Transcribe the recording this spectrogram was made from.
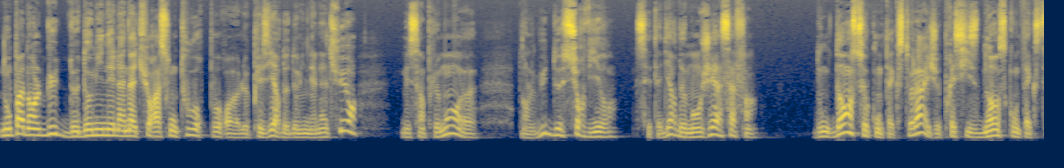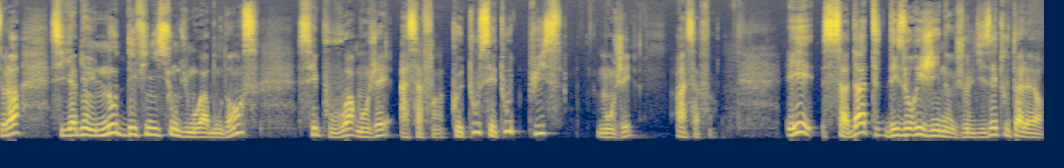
non pas dans le but de dominer la nature à son tour pour euh, le plaisir de dominer la nature, mais simplement euh, dans le but de survivre, c'est-à-dire de manger à sa faim. Donc dans ce contexte-là, et je précise dans ce contexte-là, s'il y a bien une autre définition du mot abondance, c'est pouvoir manger à sa faim, que tous et toutes puissent manger à sa faim. Et ça date des origines, je le disais tout à l'heure.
